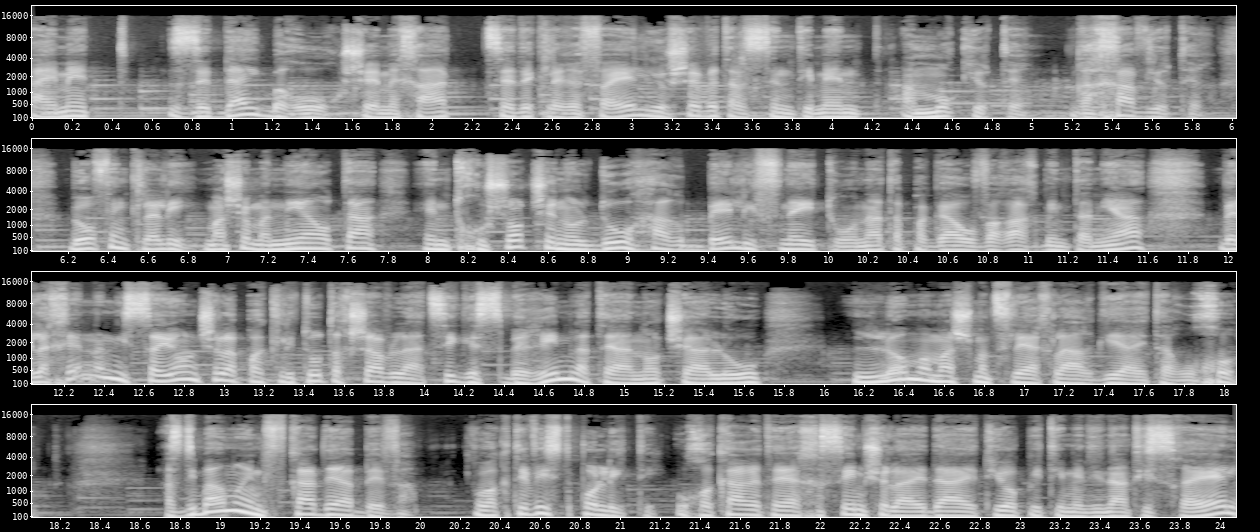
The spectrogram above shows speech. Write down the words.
האמת, זה די ברור שמחאת צדק לרפאל יושבת על סנטימנט עמוק יותר, רחב יותר. באופן כללי, מה שמניע אותה הן תחושות שנולדו הרבה לפני תאונת הפגע וברח בנתניה, ולכן הניסיון של הפרקליטות עכשיו להציג הסברים לטענות שעלו, לא ממש מצליח להרגיע את הרוחות. אז דיברנו עם פקאדה אבבה. הוא אקטיביסט פוליטי, הוא חקר את היחסים של העדה האתיופית עם מדינת ישראל,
